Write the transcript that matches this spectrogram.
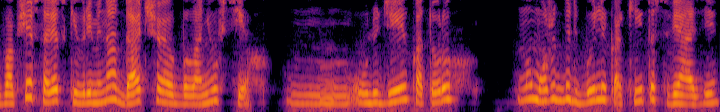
вообще в советские времена дача была не у всех. У людей, у которых, ну, может быть, были какие-то связи.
